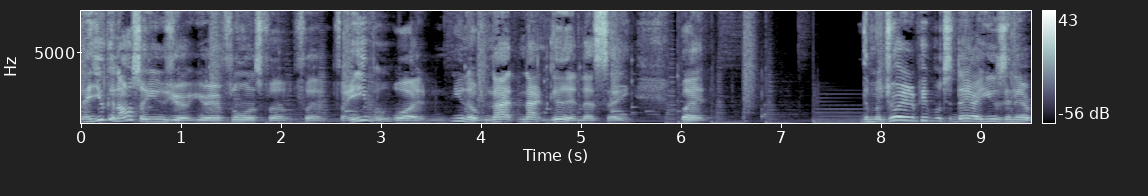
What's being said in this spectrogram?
Now you can also use your your influence for for for evil or you know not not good, let's say, but the majority of the people today are using their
